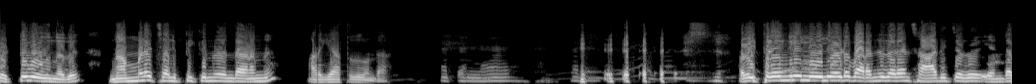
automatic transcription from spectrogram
പെട്ടുപോകുന്നത് നമ്മളെ ചലിപ്പിക്കുന്നത് എന്താണെന്ന് അറിയാത്തത് കൊണ്ടാണ് അപ്പൊ ഇത്രയെങ്കിലും ലീലയോട് പറഞ്ഞു തരാൻ സാധിച്ചത് എന്റെ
